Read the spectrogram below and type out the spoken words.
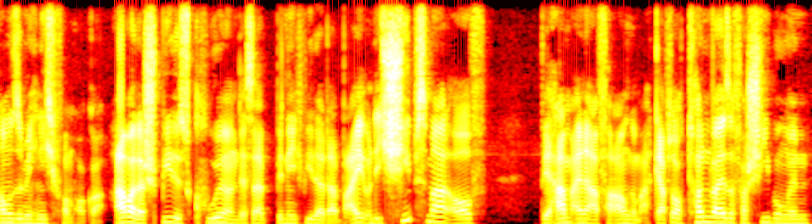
hauen sie mich nicht vom Hocker. Aber das Spiel ist cool und deshalb bin ich wieder dabei und ich schieb's mal auf wir haben eine Erfahrung gemacht. Gab es auch tonnenweise Verschiebungen.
